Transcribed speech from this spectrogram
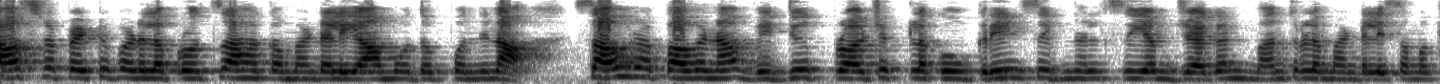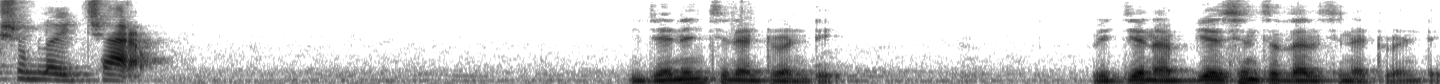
రాష్ట్ర పెట్టుబడుల ప్రోత్సాహక మండలి ఆమోదం పొందిన సౌర పవన విద్యుత్ ప్రాజెక్టులకు గ్రీన్ సిగ్నల్ సీఎం జగన్ మంత్రుల మండలి సమక్షంలో ఇచ్చారు. జనించినటువంటి విద్యను అభ్యసించదలిచినటువంటి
